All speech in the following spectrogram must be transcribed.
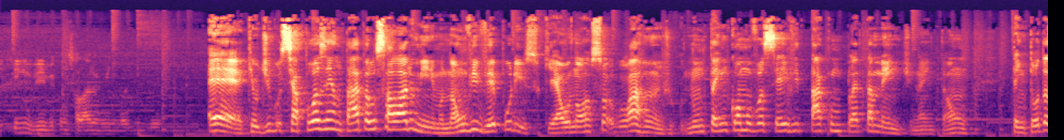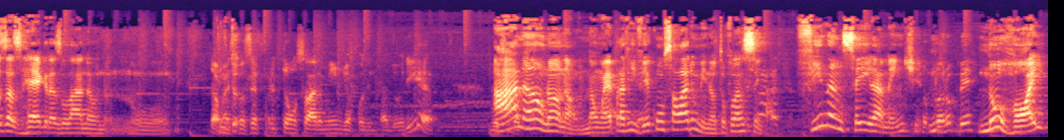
E quem vive com salário mínimo hoje em dia? É, que eu digo se aposentar pelo salário mínimo, não viver por isso, que é o nosso o arranjo. Não tem como você evitar completamente, né? Então, tem todas as regras lá no. no... Não, mas se você for ter um salário mínimo de aposentadoria. Ah, não, não, não. Não é para viver com salário mínimo. Eu tô falando assim, financeiramente, no, no ROI,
